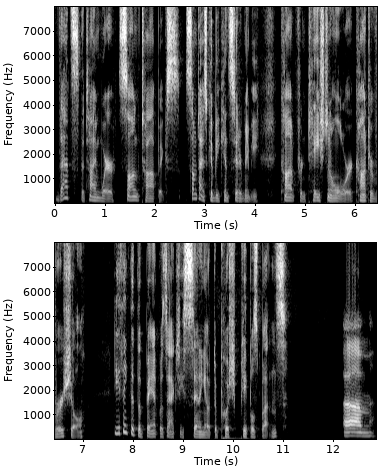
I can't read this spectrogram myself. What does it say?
that's the time where song topics sometimes could be considered maybe confrontational or controversial. Do you think that the band was actually setting out to push people's buttons? Um,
